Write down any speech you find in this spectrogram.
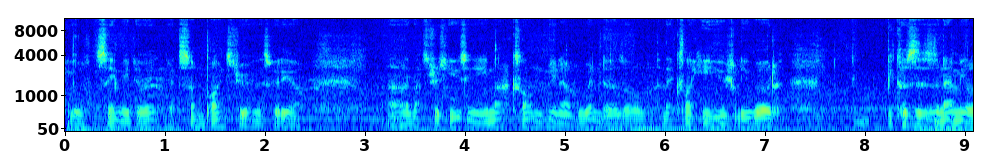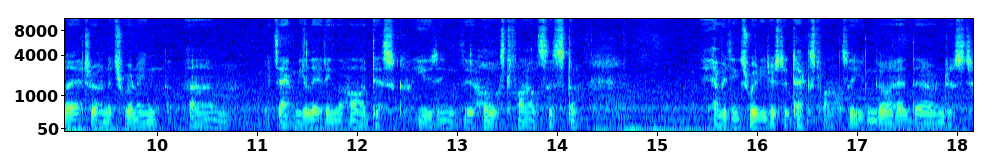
you'll see me doing at some points during this video. Uh, that's just using Emacs on, you know, Windows or Linux like you usually would because this is an emulator and it's running, um, it's emulating the hard disk using the host file system. Everything's really just a text file, so you can go ahead there and just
